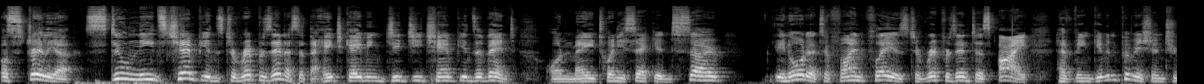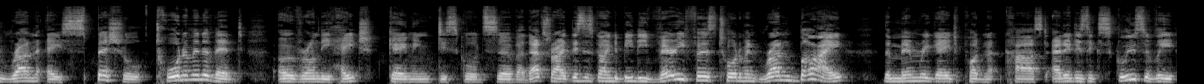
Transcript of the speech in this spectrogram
Australia still needs champions to represent us at the H Gaming Digi Champions event on May 22nd. So, in order to find players to represent us, I have been given permission to run a special tournament event over on the H Gaming Discord server. That's right, this is going to be the very first tournament run by the Memory Gauge podcast, and it is exclusively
